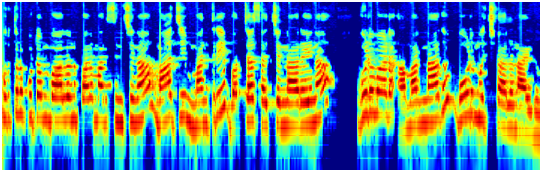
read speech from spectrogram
మృతుల కుటుంబాలను పరామర్శించిన మాజీ మంత్రి బొత్స సత్యనారాయణ గుడివాడ అమర్నాథ్ బూడిముత్యాల నాయుడు.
